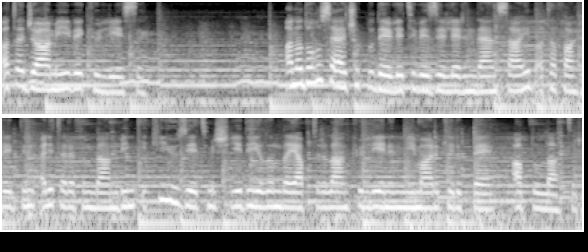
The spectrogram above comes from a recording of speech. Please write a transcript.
Ata Camii ve Külliyesi. Anadolu Selçuklu Devleti vezirlerinden sahip Ata Fahreddin Ali tarafından 1277 yılında yaptırılan külliyenin mimarı Kerip Bey, Abdullah'tır.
